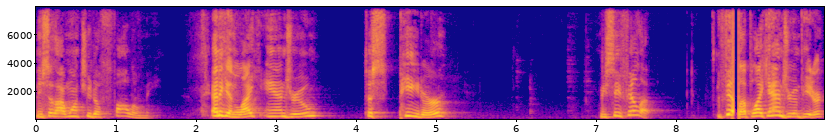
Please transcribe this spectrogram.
And he says, I want you to follow me. And again, like Andrew to Peter, we see Philip. Philip, like Andrew and Peter,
